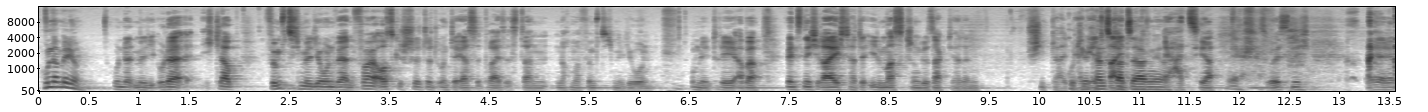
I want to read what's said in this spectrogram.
100 Millionen? 100 Millionen. Oder ich glaube, 50 Millionen werden vorher ausgeschüttet und der erste Preis ist dann nochmal 50 Millionen um den Dreh. Aber wenn es nicht reicht, hatte Elon Musk schon gesagt, ja, dann schiebt er halt Gut, mehr Geld rein. Sagen, ja. Er hat es ja. ja. So ist nicht. ähm,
